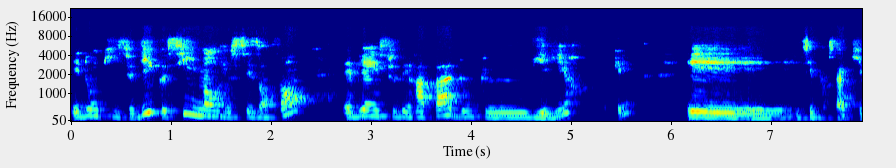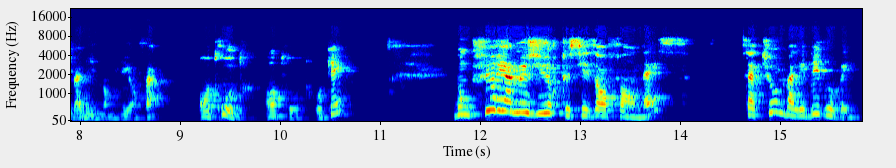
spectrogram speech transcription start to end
Et donc, il se dit que s'il mange ses enfants, eh bien, il ne se verra pas donc euh, vieillir. et c'est pour ça qu'il va les manger. Enfin, entre autres, entre autres, ok? Donc, fur et à mesure que ces enfants naissent, Saturne va les dévorer.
